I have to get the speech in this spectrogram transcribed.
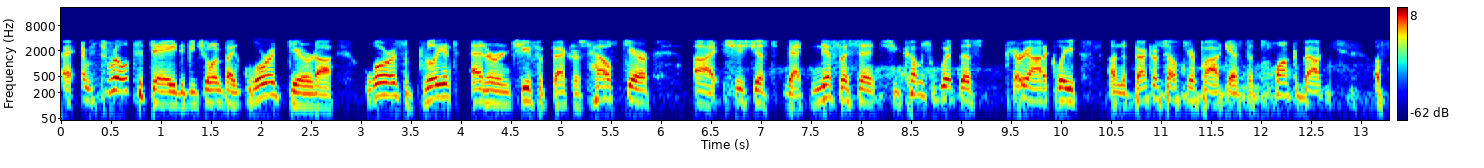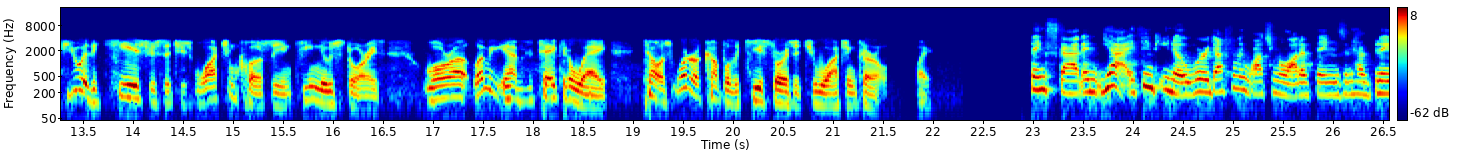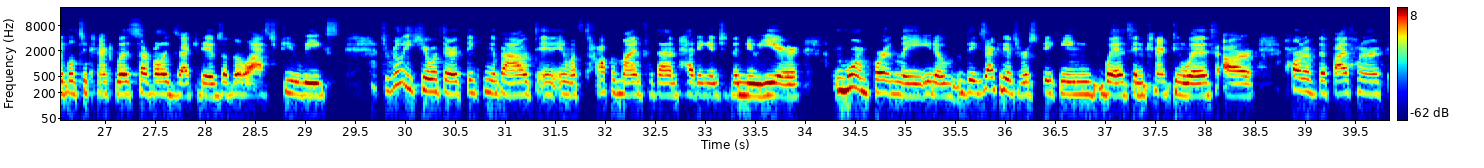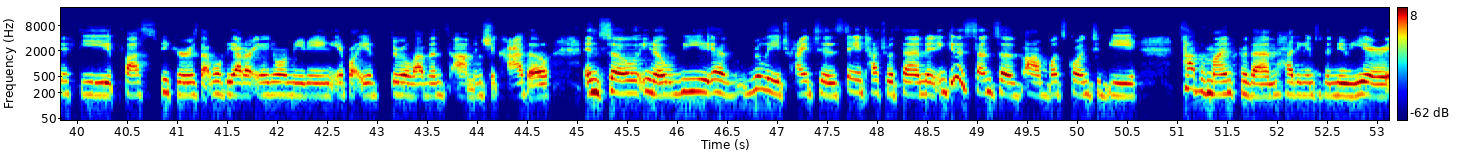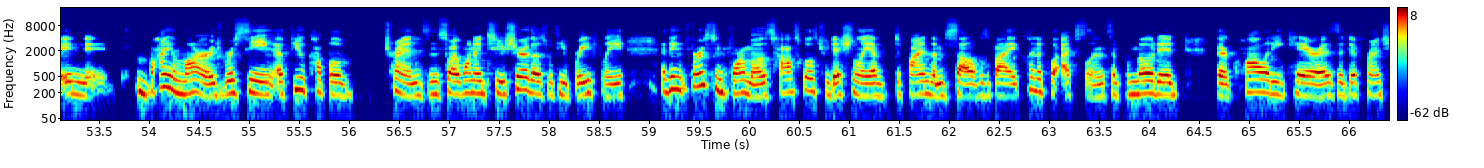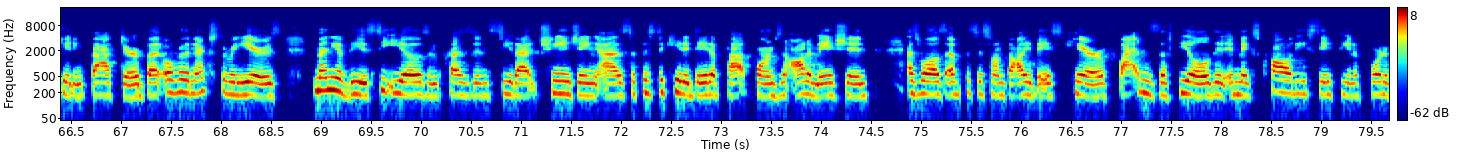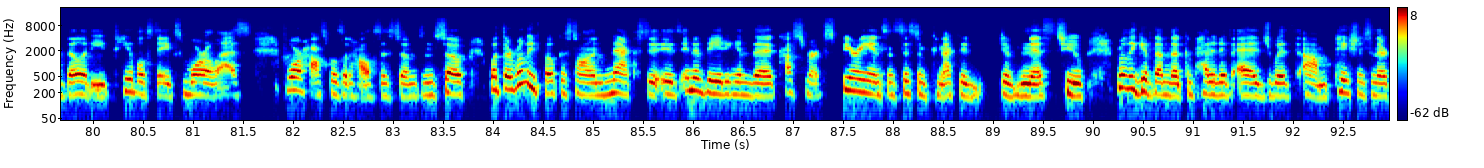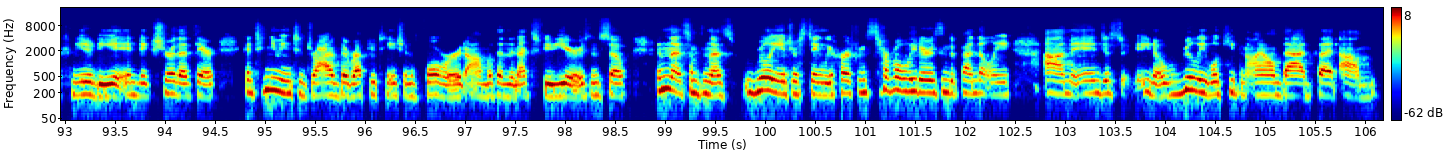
I'm thrilled today to be joined by Laura Dyrda. Laura's a brilliant editor in chief of Becker's Healthcare. Uh, she's just magnificent. She comes with us periodically on the Becker's Healthcare podcast to talk about a few of the key issues that she's watching closely and key news stories. Laura, let me have you take it away. Tell us what are a couple of the key stories that you're watching currently? Thanks, Scott. And yeah, I think, you know, we're definitely watching a lot of things and have been able to connect with several executives over the last few weeks to really hear what they're thinking about and, and, what's top of mind for them heading into the new year. More importantly, you know, the executives we're speaking with and connecting with are part of the 550 plus speakers that will be at our annual meeting April 8th through 11th um, in Chicago. And so, you know, we have really tried to stay in touch with them and, and get a sense of um, what's going to be top of mind for them heading into the new year year. By and large, we're seeing a few couple of trends. And so I wanted to share those with you briefly. I think first and foremost, hospitals traditionally have defined themselves by clinical excellence and promoted their quality care as a differentiating factor. But over the next three years, many of these CEOs and presidents see that changing as sophisticated data platforms and automation as well as emphasis on value based care, flattens the field. It, makes quality, safety, and affordability table stakes more or less for hospitals and health systems. And so, what they're really focused on next is innovating in the customer experience and system connectedness to really give them the competitive edge with um, patients in their community and make sure that they're continuing to drive their reputation forward um, within the next few years. And so, and that's something that's really interesting. We heard from several leaders independently, um, and just you know really will keep an eye on that. But um,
